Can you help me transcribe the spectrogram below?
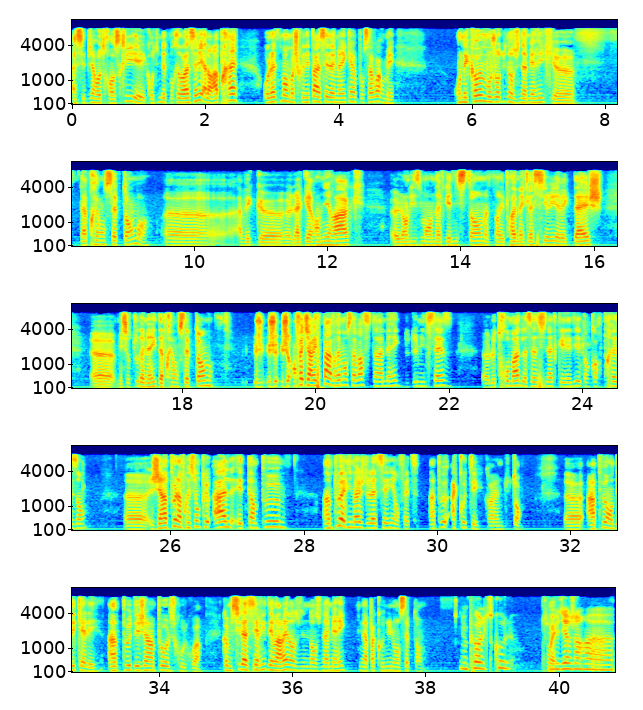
assez bien retranscrit et continue d'être montré dans la série. Alors après, honnêtement, moi je connais pas assez d'Américains pour savoir, mais on est quand même aujourd'hui dans une Amérique d'après 11 septembre, avec la guerre en Irak, l'enlisement en Afghanistan, maintenant les problèmes avec la Syrie, avec Daesh, euh, mais surtout l'Amérique d'après 11 septembre je, je- je- en fait, j'arrive pas à vraiment savoir si dans l'Amérique de 2016, euh, le trauma de l'assassinat de Kennedy est encore présent. Euh, J'ai un peu l'impression que Hal est un peu, un peu à l'image de la série en fait, un peu à côté quand même du temps, Euh, un peu en décalé, un peu déjà un peu old school quoi, comme si la série démarrait dans une dans une Amérique qui n'a pas connu le 11 septembre. Un peu old school. Tu Ouais. veux dire, genre, euh,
